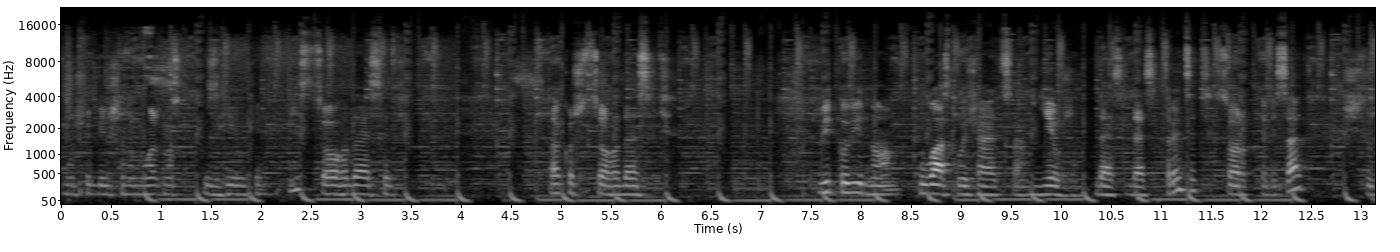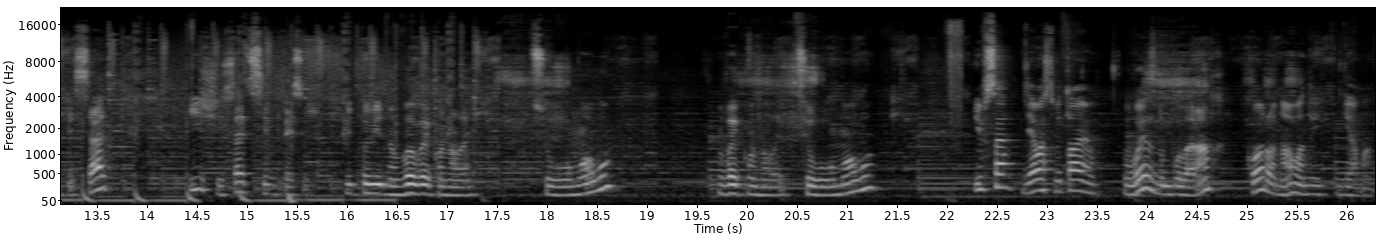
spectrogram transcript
тому що більше не можна з гілки. І з цього 10. Також з цього 10. Відповідно, у вас, виходить, є вже 10, 10, 30, 40, 50, 60 і 67 тисяч. Відповідно, ви виконали цю умову, виконали цю умову. І все, я вас вітаю. Ви здобули ранг коронований діамант.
